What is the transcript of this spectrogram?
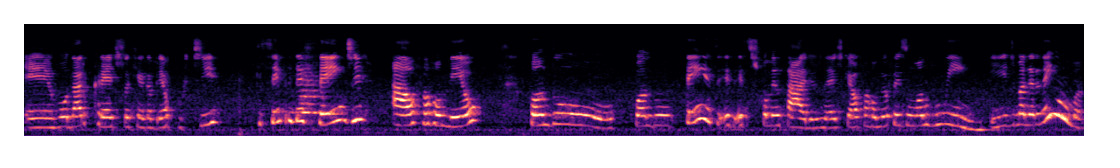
é, vou dar o crédito aqui a Gabriel Curti, que sempre defende a Alfa Romeo quando quando tem esse, esses comentários, né, de que a Alfa Romeo fez um ano ruim e de maneira nenhuma,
